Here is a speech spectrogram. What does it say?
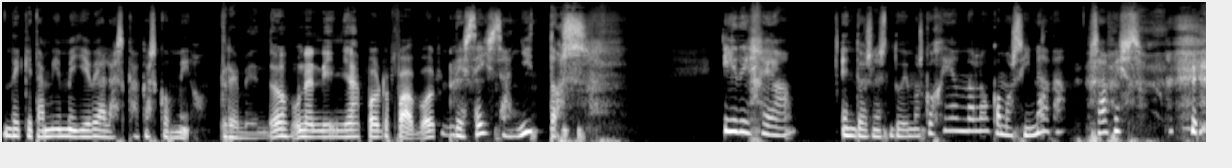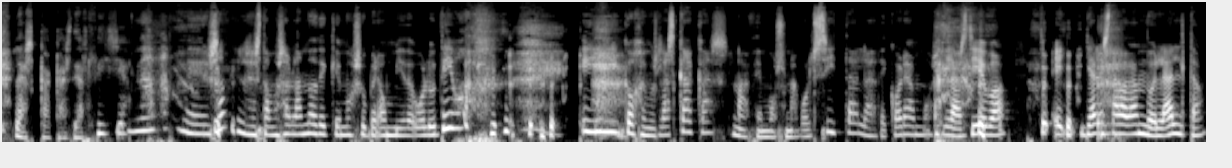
de que también me lleve a las cacas conmigo. Tremendo. Una niña, por favor. De seis añitos. Y dije, ah, entonces le estuvimos cogiéndolo como si nada, ¿sabes? Las cacas de arcilla. Nada, eso. Estamos hablando de que hemos superado un miedo evolutivo. Y cogemos las cacas, nos hacemos una bolsita, las decoramos, las lleva. Eh, Ya le estaba dando el alta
